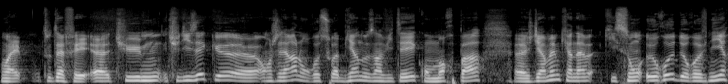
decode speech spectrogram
Ouais, tout à fait. Euh, tu, tu, disais que en général on reçoit bien nos invités, qu'on mord pas. je dirais même qu'il y en a qui sont heureux de revenir.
